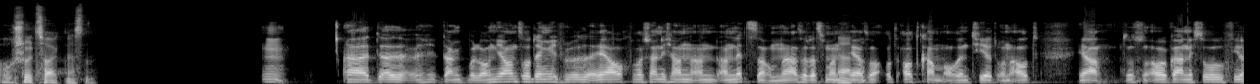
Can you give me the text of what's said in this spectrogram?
Hochschulzeugnissen? Hm. Äh, dank Bologna und so denke ich eher auch wahrscheinlich an, an, an letzterem, ne? Also dass man ja. eher so out Outcome-orientiert und out, ja, das ist auch gar nicht so viel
